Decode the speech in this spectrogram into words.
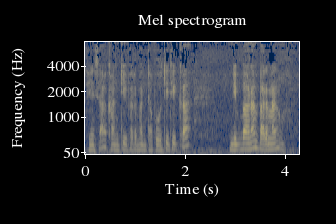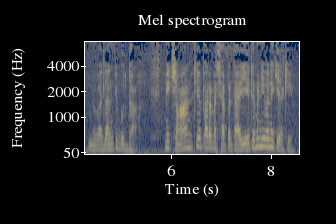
ඒ නිසා කන්ති පරමන් තපෝති තික නිබ්බාණං පරමං වදන්ති බුද්ධා. මේ ශාන්තිය පරම සැපතයි ඒතම නිවන කියලා කියනවා.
